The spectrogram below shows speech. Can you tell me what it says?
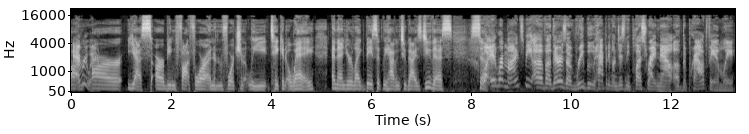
um, Everywhere. are, yes, are being fought for and unfortunately taken away. And then you're like basically having two guys do this. So, Well, it reminds me of uh, there is a reboot happening on Disney Plus right now of the Proud Family,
